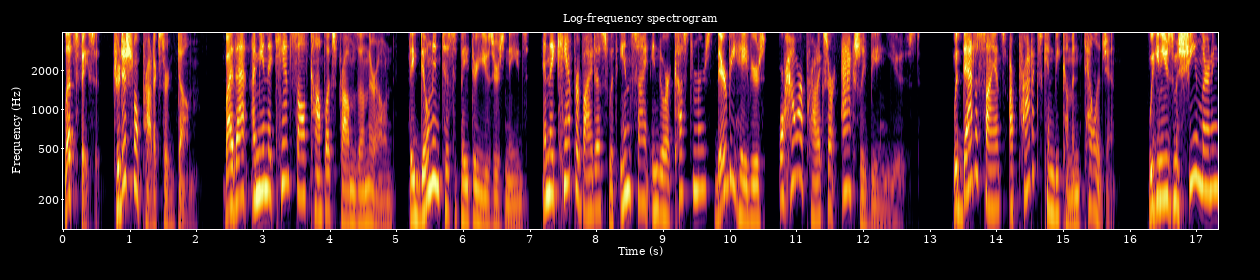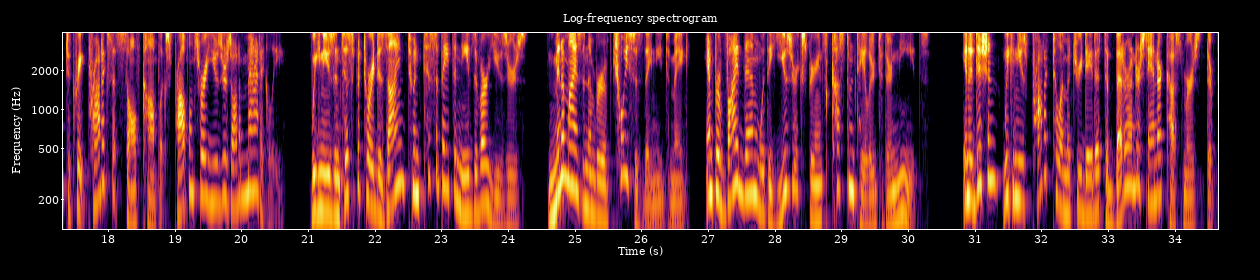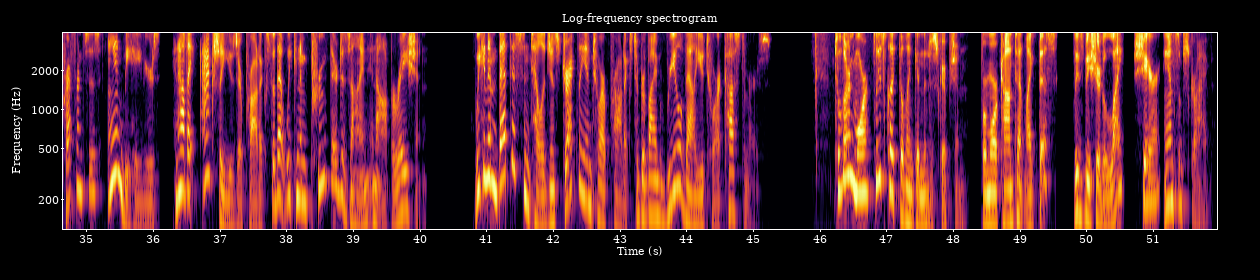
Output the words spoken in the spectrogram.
Let's face it, traditional products are dumb. By that, I mean they can't solve complex problems on their own, they don't anticipate their users' needs, and they can't provide us with insight into our customers, their behaviors, or how our products are actually being used. With data science, our products can become intelligent. We can use machine learning to create products that solve complex problems for our users automatically. We can use anticipatory design to anticipate the needs of our users, minimize the number of choices they need to make, and provide them with a user experience custom tailored to their needs. In addition, we can use product telemetry data to better understand our customers, their preferences and behaviors, and how they actually use our products so that we can improve their design and operation. We can embed this intelligence directly into our products to provide real value to our customers. To learn more, please click the link in the description. For more content like this, please be sure to like, share, and subscribe.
